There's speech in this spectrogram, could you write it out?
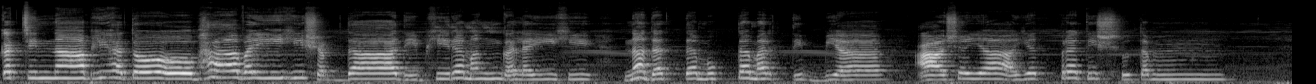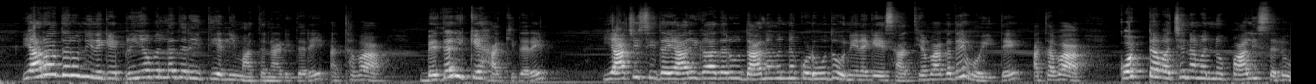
ಕಚ್ಚಿನ್ನಾಭಿಹತೋ ಭಾವೈ ಶಬ್ದಾದಿಭಿರಮಂಗಲೈ ನ ದತ್ತ ಮುಕ್ತಮರ್ತಿಭ್ಯ ಆಶಯ ಯತ್ ಪ್ರತಿಶ್ರುತಂ. ಯಾರಾದರೂ ನಿನಗೆ ಪ್ರಿಯವಲ್ಲದ ರೀತಿಯಲ್ಲಿ ಮಾತನಾಡಿದರೆ ಅಥವಾ ಬೆದರಿಕೆ ಹಾಕಿದರೆ, ಯಾಚಿಸಿದ ಯಾರಿಗಾದರೂ ದಾನವನ್ನು ಕೊಡುವುದು ನಿನಗೆ ಸಾಧ್ಯವಾಗದೇ ಹೋಯಿತೆ ಅಥವಾ ಕೊಟ್ಟ ವಚನವನ್ನು ಪಾಲಿಸಲು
